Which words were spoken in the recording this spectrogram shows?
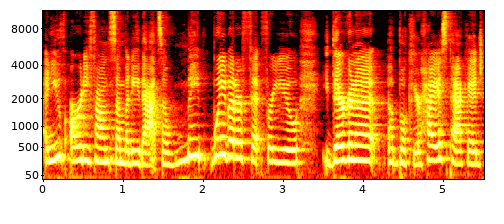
and you've already found somebody that's a way better fit for you. They're going to book your highest package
